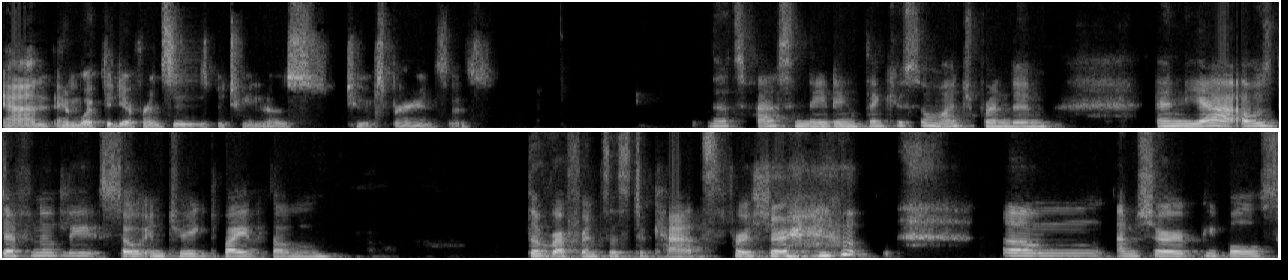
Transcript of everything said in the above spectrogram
and and what the difference is between those two experiences that's fascinating. Thank you so much, Brendan. And yeah, I was definitely so intrigued by um the references to cats for sure. um, I'm sure people's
